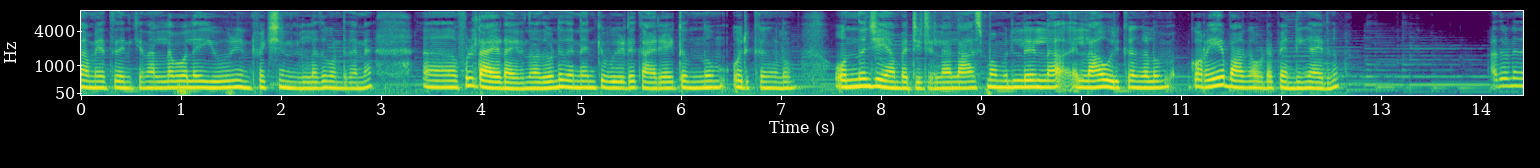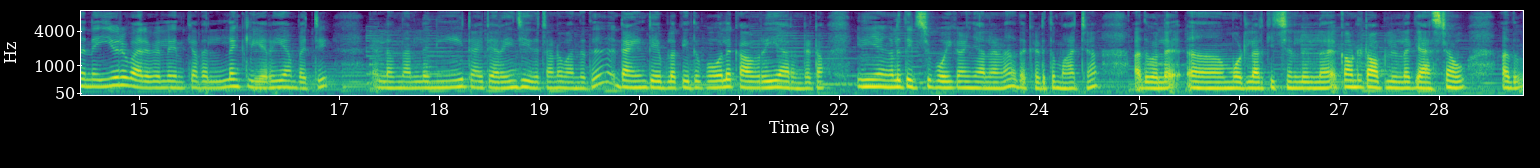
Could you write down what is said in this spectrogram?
സമയത്ത് എനിക്ക് നല്ലപോലെ യൂറിൻ ഇൻഫെക്ഷൻ ഉള്ളത് കൊണ്ട് തന്നെ ഫുൾ ടയർഡായിരുന്നു അതുകൊണ്ട് തന്നെ എനിക്ക് വീട് കാര്യമായിട്ടൊന്നും ഒരുക്കങ്ങളും ഒന്നും ചെയ്യാൻ പറ്റിയിട്ടില്ല. ലാസ്റ്റ് മൊമെന്റിലുള്ള എല്ലാ ഒരുക്കങ്ങളും കുറേ ഭാഗം അവിടെ പെൻഡിങ് ആയിരുന്നു. അതുകൊണ്ട് തന്നെ ഈ ഒരു വരവിൽ എനിക്കതെല്ലാം ക്ലിയർ ചെയ്യാൻ പറ്റി. എല്ലാം നല്ല നീറ്റായിട്ട് അറേഞ്ച് ചെയ്തിട്ടാണ് വന്നത്. ഡൈനിങ് ടേബിളൊക്കെ ഇതുപോലെ കവർ ചെയ്യാറുണ്ട് കേട്ടോ ഇനി ഞങ്ങൾ തിരിച്ചു പോയി കഴിഞ്ഞാലാണ് അതൊക്കെ എടുത്ത് മാറ്റുക അതുപോലെ മോഡുലാർ കിച്ചണിലുള്ള കൗണ്ടർ ടോപ്പിലുള്ള ഗ്യാസ് സ്റ്റൗ അതും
